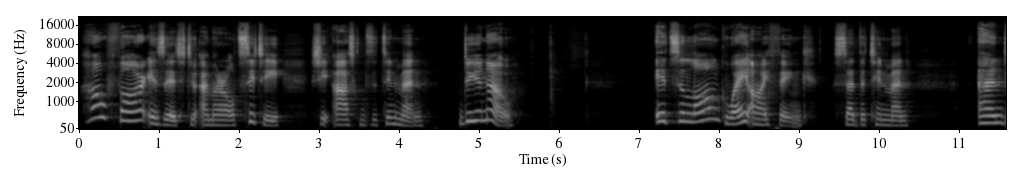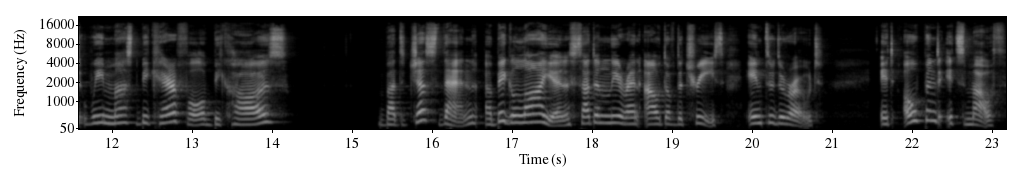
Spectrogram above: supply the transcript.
How far is it to Emerald City? She asked the Tin Man. Do you know? It's a long way, I think, said the Tin Man. And we must be careful because. But just then a big lion suddenly ran out of the trees into the road. It opened its mouth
